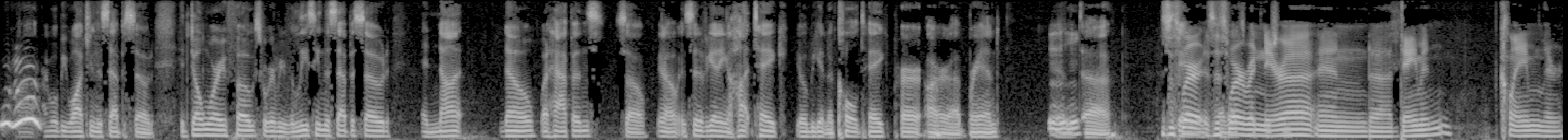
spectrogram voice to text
Woohoo. I will be watching this episode. And don't worry, folks, we're going to be releasing this episode and not know what happens. So, you know, instead of getting a hot take, you'll be getting a cold take per our uh, brand. And uh, Is this where is this where expectation. Rhaenyra and uh, Daemon claim their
